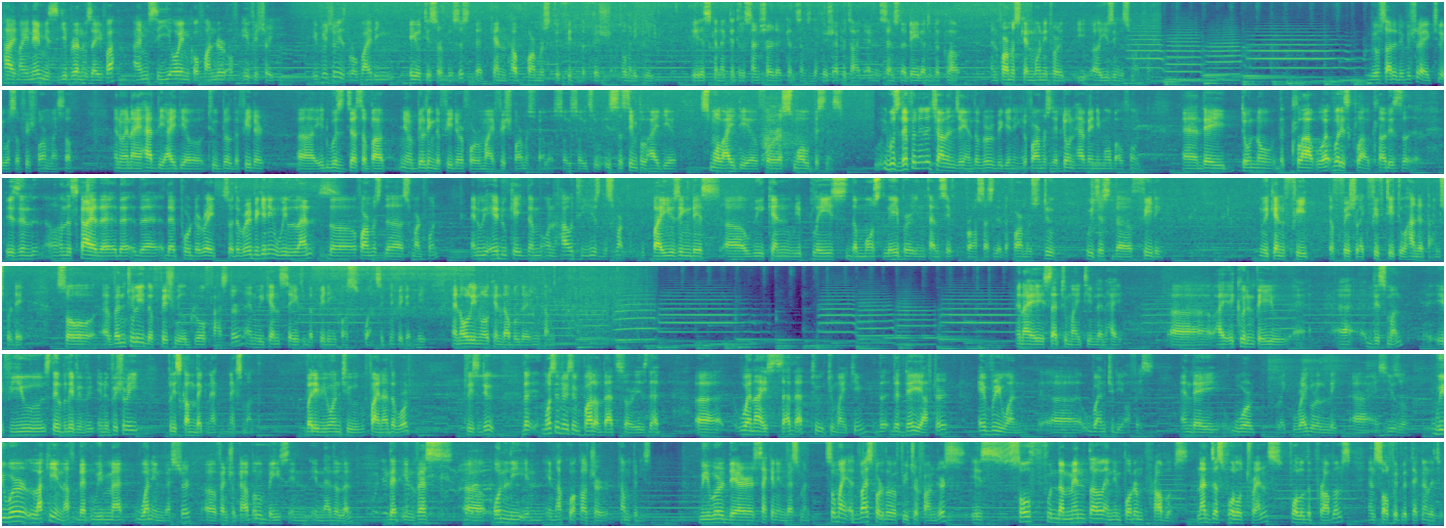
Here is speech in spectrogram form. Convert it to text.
Hi, my name is Gibran Huzaifah. I'm CEO and co-founder of eFishery. eFishery is providing IoT services that can help farmers to feed the fish automatically. It is connected to the sensor that can sense the fish appetite and sends the data to the cloud. And farmers can monitor it uh, using the smartphone. We started eFishery, actually was a fish farm myself. And when I had the idea to build the feeder, uh, it was just about you know building the feeder for my fish farmers fellows. So, so it's, it's a simple idea, small idea for a small business. It was definitely challenging at the very beginning. The farmers that don't have any mobile phone, and they don't know the cloud. What, what is cloud? Cloud is uh, is in on the sky that that that pour the rain. So at the very beginning, we lend the farmers the smartphone, and we educate them on how to use the smartphone. By using this, uh, we can replace the most labor-intensive process that the farmers do which is the feeding. We can feed the fish like 50 to 100 times per day. So eventually the fish will grow faster and we can save the feeding costs quite significantly. And all in all can double their income. And I said to my team then, hey, uh, I, couldn't pay you uh, uh, this month. If you still believe in the fishery, please come back ne next month. But if you want to find other work, please do. The most interesting part of that story is that uh, when I said that to, to my team, the, the day after, everyone uh, went to the office and they worked like regularly uh, as usual. We were lucky enough that we met one investor, uh, venture capital based in, in Netherlands, that invests uh, only in, in aquaculture companies. We were their second investment. So my advice for the future founders is solve fundamental and important problems. Not just follow trends, follow the problems and solve it with technology.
